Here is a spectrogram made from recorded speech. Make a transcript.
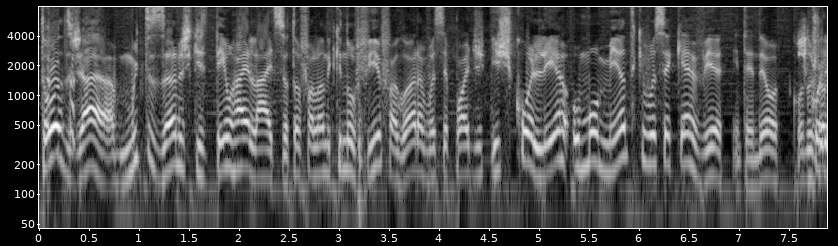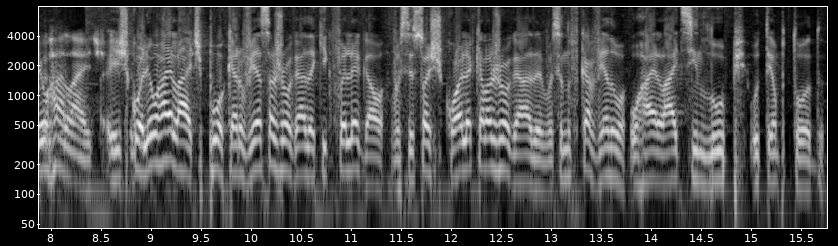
todos já, há muitos anos que tem o highlights. Eu tô falando que no FIFA agora você pode escolher o momento que você quer ver, entendeu? Quando Escolheu o joga- highlight. Escolher o highlight. Pô, quero ver essa jogada aqui que foi legal. Você só escolhe aquela jogada. Você não fica vendo o highlights em loop o tempo todo,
